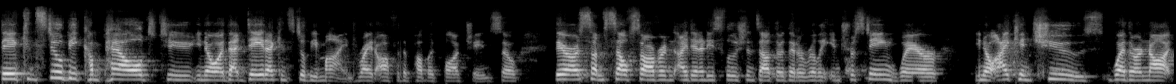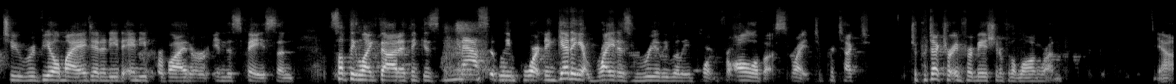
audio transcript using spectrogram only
they can still be compelled to you know that data can still be mined right off of the public blockchain. So there are some self-sovereign identity solutions out there that are really interesting where you know i can choose whether or not to reveal my identity to any provider in the space. And something like that i think is massively important. And getting it right is really really important for all of us right to protect to protect our information for the long run yeah.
